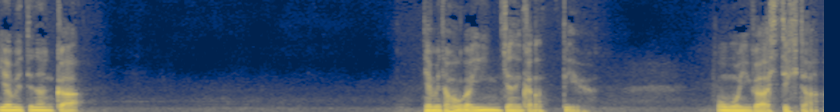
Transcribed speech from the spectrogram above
やめてなんか、やめた方がいいんじゃないかなっていう思いがしてきた。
